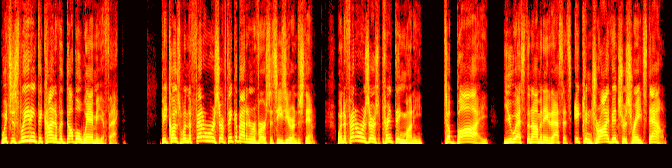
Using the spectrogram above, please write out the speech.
which is leading to kind of a double whammy effect. Because when the Federal Reserve, think about it in reverse, it's easier to understand. When the Federal Reserve is printing money to buy U.S. denominated assets, it can drive interest rates down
